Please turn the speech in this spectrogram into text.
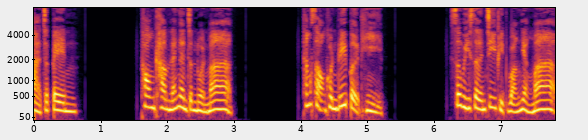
อาจจะเป็น ทองคำและเงินจำนวนมาก ทั้งสองคนรีบเปิดหีบ สวีเสรินจีผิดหวังอย่างมาก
